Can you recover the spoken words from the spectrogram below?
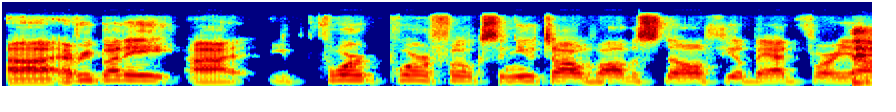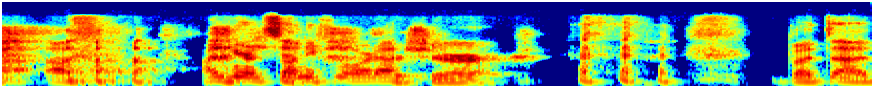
Uh, everybody, uh, you poor poor folks in Utah with all the snow, feel bad for you. Uh, I'm here in sunny Florida for sure. but uh,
